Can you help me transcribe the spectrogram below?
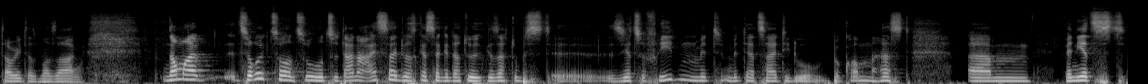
darf ich das mal sagen? Nochmal zurück zu, zu, zu deiner Eiszeit. Du hast gestern gedacht, du, gesagt, du bist äh, sehr zufrieden mit, mit der Zeit, die du bekommen hast. Ähm, wenn jetzt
